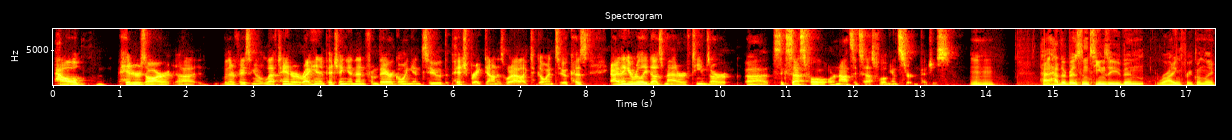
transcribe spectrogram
how hitters are uh, when they're facing a left-hander or right-handed pitching, and then from there going into the pitch breakdown is what I like to go into because I think it really does matter if teams are uh, successful or not successful against certain pitches. Mm-hmm. Ha- have there been some teams that you've been riding frequently?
